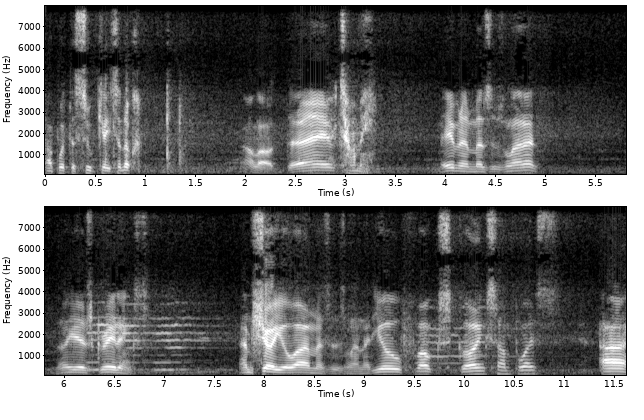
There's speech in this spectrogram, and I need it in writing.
I'll put the suitcase in the. Hello, Dave. Tommy. Evening, Mrs. Leonard. New Year's greetings. I'm sure you are, Mrs. Leonard. You folks going someplace? Uh,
